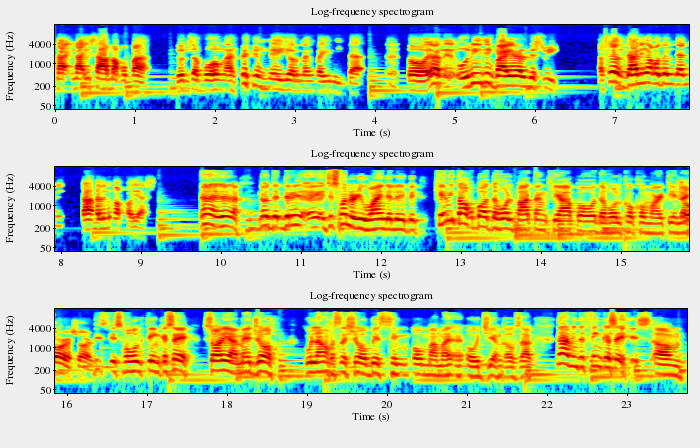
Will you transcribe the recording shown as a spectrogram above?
na, naisama ko pa doon sa buong ano yung mayor ng Maynila. So yan, really viral this week. Kasi yun, galing ako doon galing, galing ako, yes. No, no, no, no. No, the, the, I just want to rewind a little bit. Can we talk about the whole Batang Quiapo, the whole Coco Martin? Like, Sure, sure. this this whole thing kasi sorry ah medyo kulang ako sa showbiz si o mama OG ang kausap. No, I mean the thing kasi is um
